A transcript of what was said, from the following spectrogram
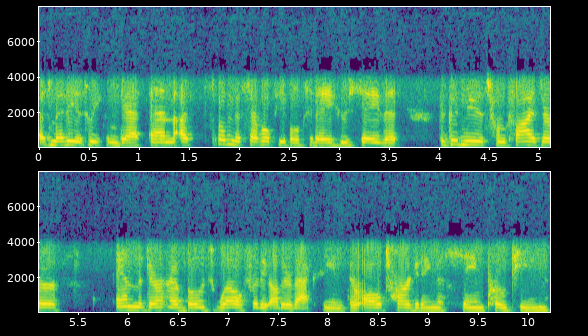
as many as we can get. And I've spoken to several people today who say that the good news from Pfizer and Moderna bodes well for the other vaccines. They're all targeting the same protein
